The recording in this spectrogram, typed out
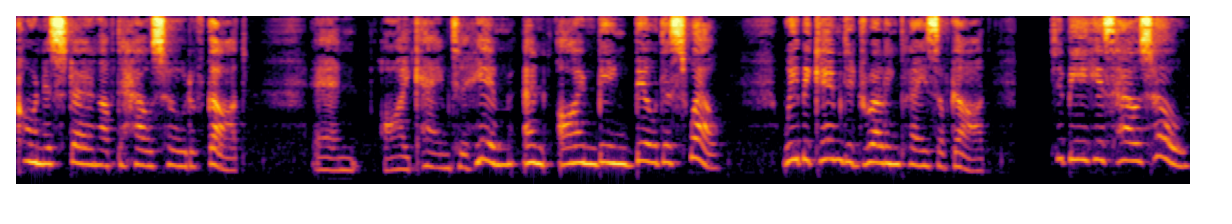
cornerstone of the household of God. And I came to him and I'm being built as well. We became the dwelling place of God, to be his household.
